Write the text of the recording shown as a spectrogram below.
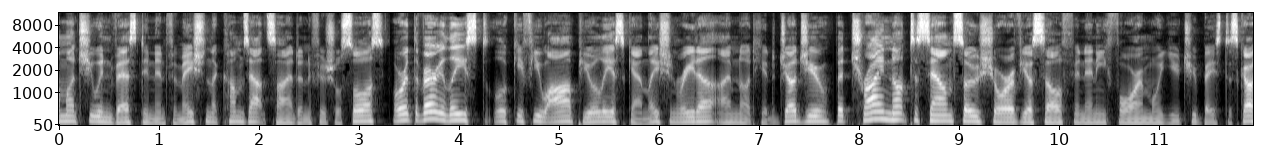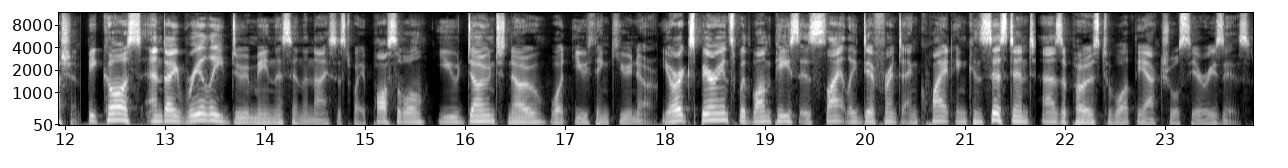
much you invest in information that comes outside an official source, or at the very least, look, if you are purely a Scanlation reader, I'm not here to judge you, but try not to sound so sure of yourself in any forum or YouTube based discussion. Because, and I really do mean this in the nicest way possible, you don't know what you think you know. Your experience with One Piece is slightly different and quite inconsistent as opposed to what the actual series is.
